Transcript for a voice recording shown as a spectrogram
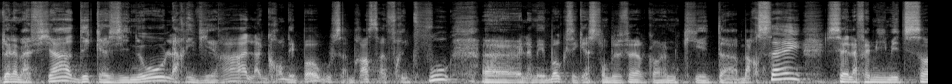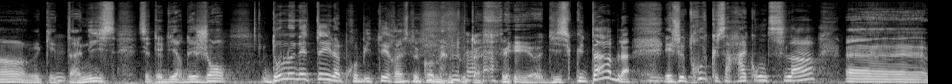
de la mafia, des casinos, la Riviera, la grande époque où ça brasse un fric fou. Euh, la même époque, c'est Gaston Defer quand même qui est à Marseille. C'est la famille médecin euh, qui est à Nice. C'est-à-dire des gens dont l'honnêteté et la probité restent quand même tout à fait euh, discutables. Et je trouve que ça raconte cela. Euh,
